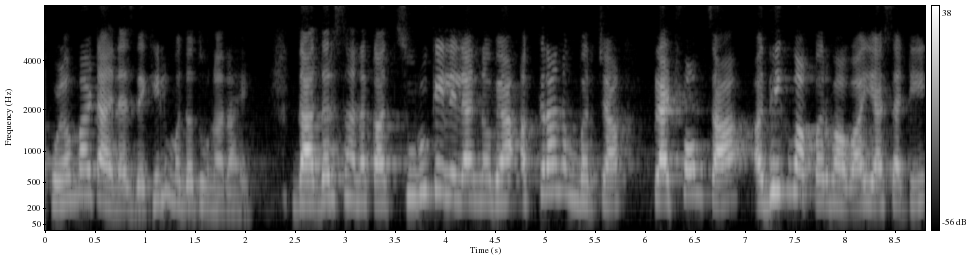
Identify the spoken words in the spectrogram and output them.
खोळंबा टाळण्यास देखील मदत होणार आहे. दादर स्थानकात सुरू केलेल्या नव्या अकरा नंबरच्या प्लॅटफॉर्मचा अधिक वापर व्हावा यासाठी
